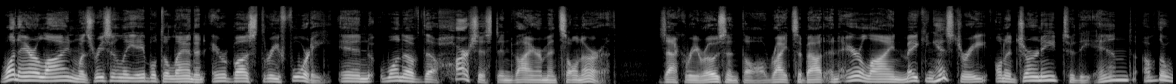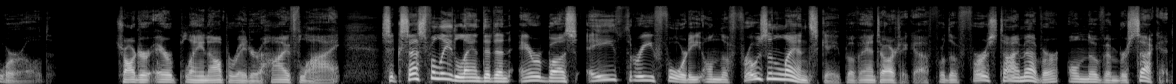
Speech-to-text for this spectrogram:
one airline was recently able to land an Airbus 340 in one of the harshest environments on Earth. Zachary Rosenthal writes about an airline making history on a journey to the end of the world. Charter airplane operator Hi-Fly successfully landed an Airbus A340 on the frozen landscape of Antarctica for the first time ever on November 2nd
